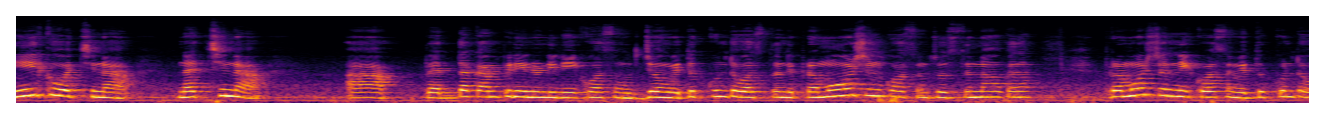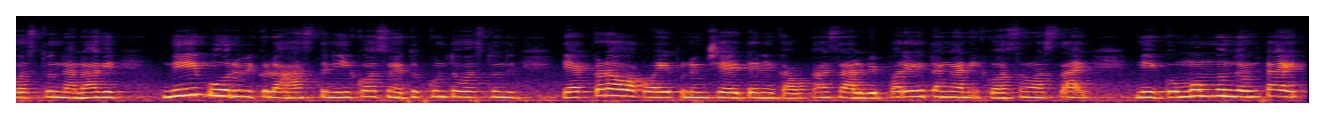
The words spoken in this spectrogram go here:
నీకు వచ్చిన నచ్చిన ఆ పెద్ద కంపెనీ నుండి నీ కోసం ఉద్యోగం వెతుక్కుంటూ వస్తుంది. ప్రమోషన్ కోసం చూస్తున్నావు కదా. ప్రమోషన్ నీ కోసం వెతుక్కుంటూ వస్తుంది. అలాగే నీ పూర్వీకుల ఆస్తి నీ కోసం వెతుక్కుంటూ వస్తుంది. ఎక్కడో ఒక వైపు నుంచి అయితే నీకు అవకాశాలు విపరీతంగా నీ కోసం వస్తాయి. నీ గుమ్మం ముందు ఉంటాయి.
